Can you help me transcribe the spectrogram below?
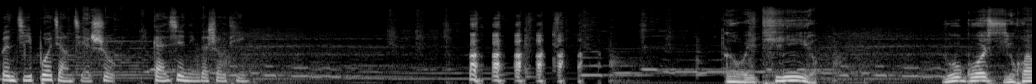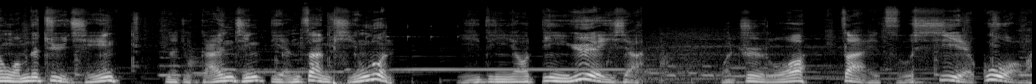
本集播讲结束，感谢您的收听。哈哈哈哈哈哈。各位听友，如果喜欢我们的剧情，那就赶紧点赞、评论，一定要订阅一下。我智罗在此谢过了。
